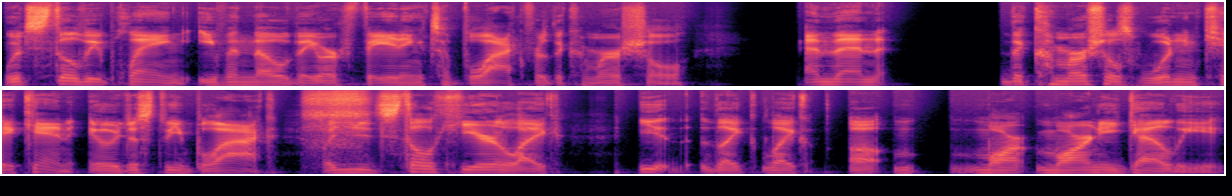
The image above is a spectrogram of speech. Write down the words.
would still be playing even though they were fading to black for the commercial and then the commercials wouldn't kick in it would just be black but you'd still hear like like like uh Mar- Marnie Gelly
